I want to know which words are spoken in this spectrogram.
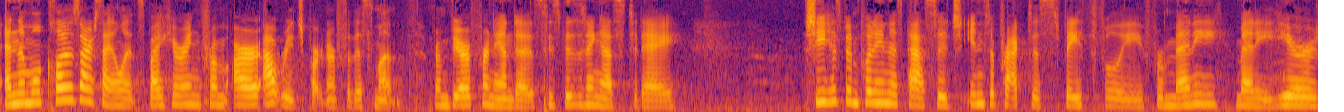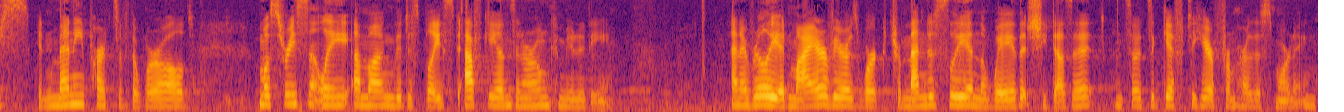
And then we'll close our silence by hearing from our outreach partner for this month, from Vera Fernandez, who's visiting us today. She has been putting this passage into practice faithfully for many, many years in many parts of the world, most recently among the displaced Afghans in our own community. And I really admire Vera's work tremendously in the way that she does it. And so it's a gift to hear from her this morning.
